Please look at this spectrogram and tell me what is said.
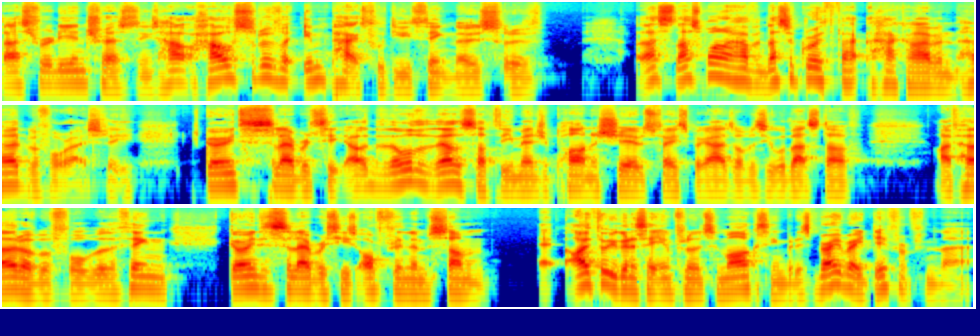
That's really interesting. How how sort of impactful do you think those sort of that's that's one I haven't that's a growth hack I haven't heard before actually. Going to celebrity, oh, all the, the other stuff that you mentioned, partnerships, Facebook ads, obviously all that stuff I've heard of before. But the thing, going to celebrities, offering them some eh, I thought you were going to say influencer marketing, but it's very, very different from that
